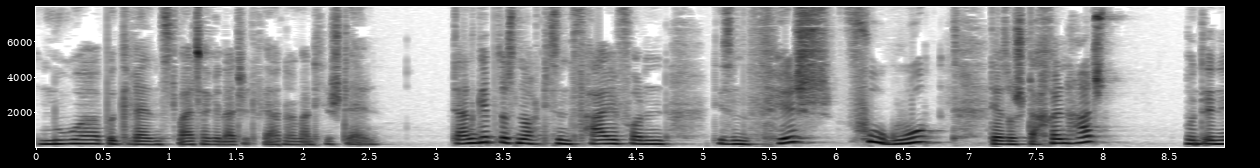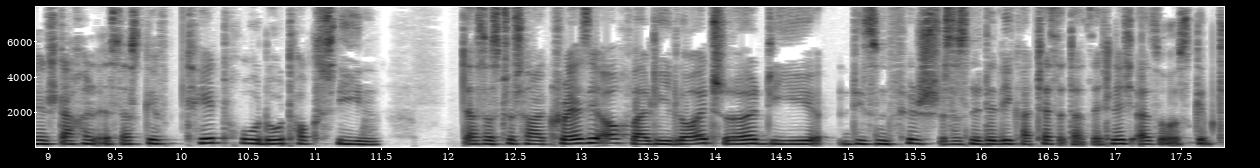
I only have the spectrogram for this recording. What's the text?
nur begrenzt weitergeleitet werden an manchen Stellen. Dann gibt es noch diesen Fall von diesem Fisch Fugu, der so Stacheln hat. Und in den Stacheln ist das Gift Tetrodotoxin. Das ist total crazy auch, weil die Leute, die diesen Fisch, das ist eine Delikatesse tatsächlich, also es gibt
